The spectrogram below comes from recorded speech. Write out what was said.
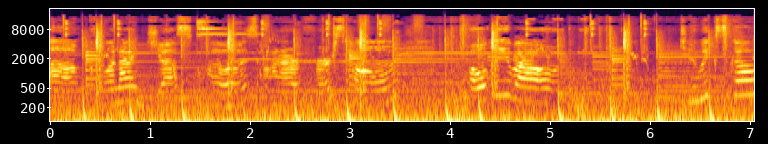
Um, Cole and I just closed on our first home, probably about two weeks ago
